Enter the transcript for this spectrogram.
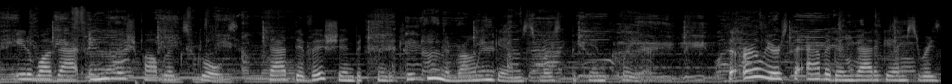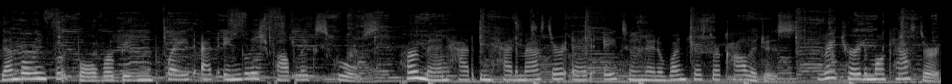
it was at English public schools that division between the kicking and running games first became clear. The earliest evidence that games resembling football were being played at English public schools. Herman had been headmaster at Eton and Winchester colleges. Richard Mulcaster,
